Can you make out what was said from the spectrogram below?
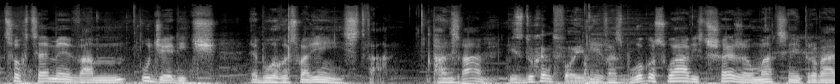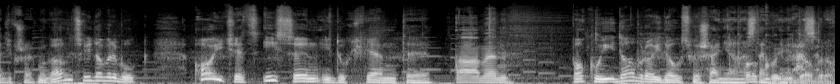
co chcemy Wam udzielić błogosławieństwa. Pan z Wami. I z duchem Twoim. Niech Was błogosławi, strzeże, umacnia i prowadzi Wszechmogący i dobry Bóg. Ojciec i Syn i Duch Święty. Amen. Pokój i dobro i do usłyszenia Pokój następnym i razem. dobro.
